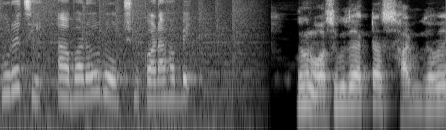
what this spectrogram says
ঘুরেছি, আবারও রোড শো করা হবে। দেখুন, অসুবিধা একটা সার্বিকভাবে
